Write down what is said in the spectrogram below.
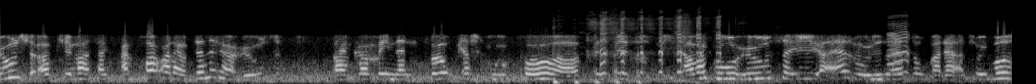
øvelse op til mig og sagt, "Ej, prøv at lave denne her øvelse. Og han kom med en eller anden bog, jeg skulle på og bestille. Der var gode øvelser i og alt muligt, så jeg stod bare der og tog imod.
